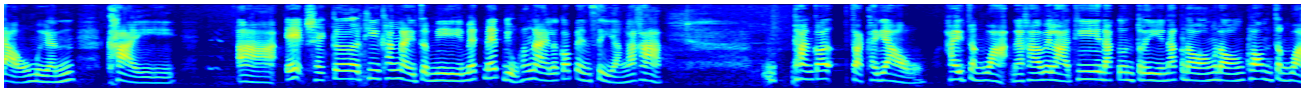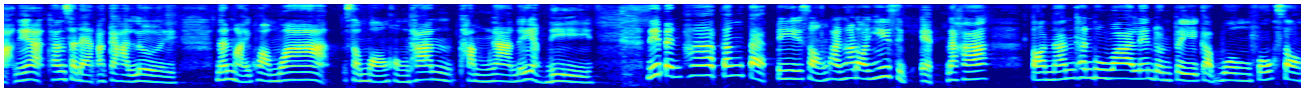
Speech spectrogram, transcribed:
ย่าเหมือนไข่เอ็กเชคเกอร์ที่ข้างในจะมีเม็ดเม็ดๆอยู่ข้างในแล้วก็เป็นเสียงอะค่ะ ท่านก็จะเขย่าให้จังหวะนะคะ เวลาที่นักดนตรีนักร้องร้องคล่อมจังหวะเนี่ยท่านแสดงอาการเลย นั่นหมายความว่าสมองของท่านทำงานได้อย่างดี นี่เป็นภาพตั้งแต่ปี 2521 นะคะ ตอนนั้นท่านผู้ว่าเล่นดนตรีกับวงโฟกซอง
